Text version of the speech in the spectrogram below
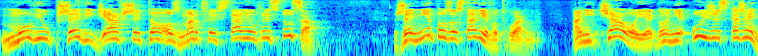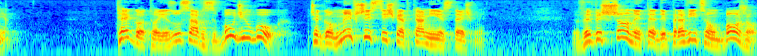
mówił, przewidziawszy to o zmartwychwstaniu Chrystusa, że nie pozostanie w otchłani, ani ciało jego nie ujrzy skażenia. Tego to Jezusa wzbudził Bóg, czego my wszyscy świadkami jesteśmy. Wywyższony tedy prawicą Bożą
